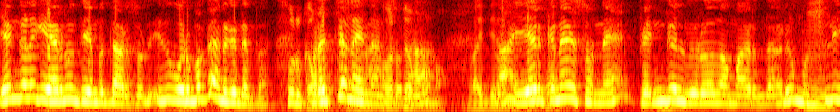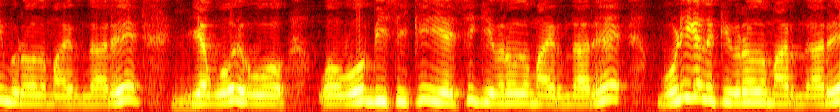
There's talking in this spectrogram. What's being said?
எங்களுக்கு இரநூத்தி எண்பத்தாறு சொல்லுது இது ஒரு பக்கம் இருக்கட்டும் இப்ப. பிரச்சனை என்னன்னு அவர்ட்ட சொன்னா போகணும். வைத்தியர் நான் ஏற்கனவே சொன்னேன் பெண்கள் விரோதமா இருந்தாரு முஸ்லீம் விரோதமா இருந்தாரு ஓபிசிக்கு எஸ்சிக்கு விரோதமா இருந்தாரு மொழிகளுக்கு விரோதமா இருந்தாரு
